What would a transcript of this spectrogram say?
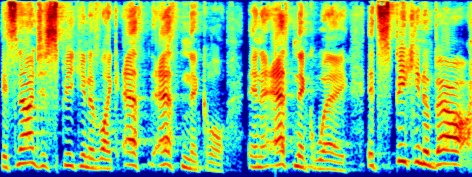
it's not just speaking of like eth- ethnical, in an ethnic way. It's speaking about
